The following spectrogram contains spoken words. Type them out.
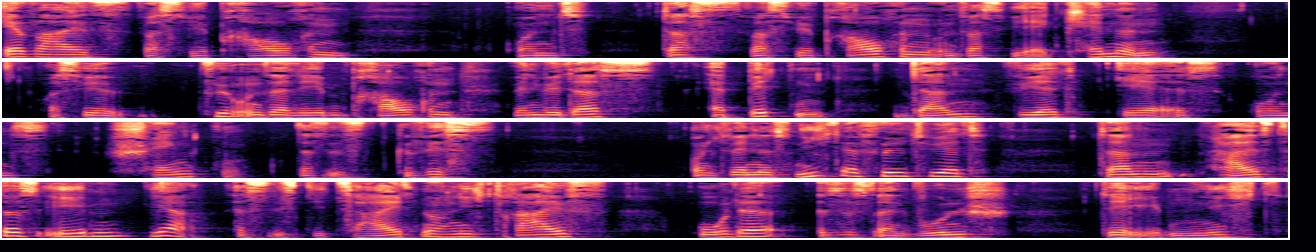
Er weiß, was wir brauchen und das, was wir brauchen und was wir erkennen, was wir für unser Leben brauchen, wenn wir das erbitten, dann wird er es uns schenken. Das ist gewiss. Und wenn es nicht erfüllt wird, dann heißt das eben, ja, es ist die Zeit noch nicht reif oder es ist ein Wunsch, der eben nicht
